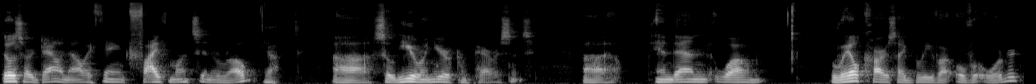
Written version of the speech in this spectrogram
those are down now, I think, five months in a row. Yeah. Uh, so year on year comparisons. Uh, and then um, rail cars, I believe, are overordered.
